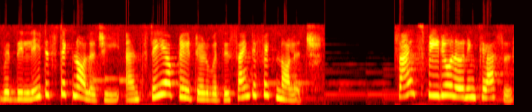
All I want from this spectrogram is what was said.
with the latest technology and stay updated with the scientific knowledge. Science video learning classes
